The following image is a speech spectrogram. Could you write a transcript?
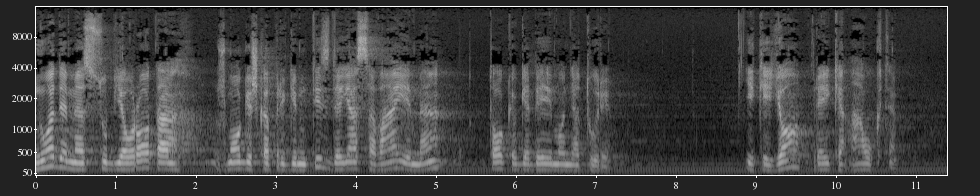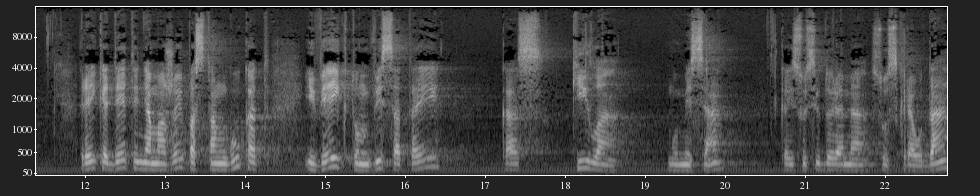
Nuodėmės subjaurota žmogiška prigimtis dėja savaime tokio gebėjimo neturi. Iki jo reikia aukti. Reikia dėti nemažai pastangų, kad įveiktum visą tai, kas kyla mumise, kai susidurėme su skriauda,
